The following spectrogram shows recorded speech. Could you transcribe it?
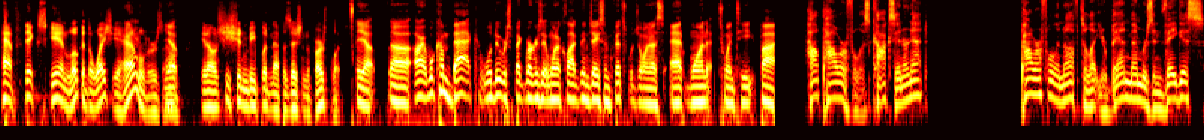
have thick skin. Look at the way she handled herself. Yep. You know, she shouldn't be put in that position in the first place. Yeah. Uh, all right, we'll come back. We'll do respect burgers at one o'clock. Then Jason Fitz will join us at one twenty-five. How powerful is Cox Internet? Powerful enough to let your band members in Vegas,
